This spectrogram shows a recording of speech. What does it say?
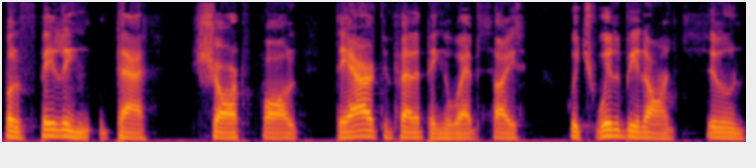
fulfilling that shortfall. They are developing a website which will be launched soon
